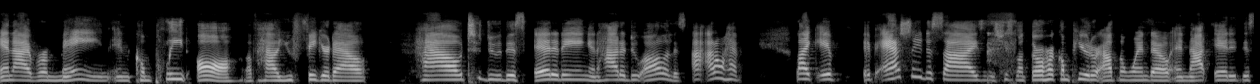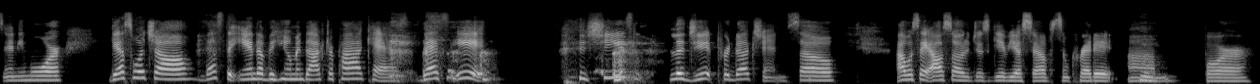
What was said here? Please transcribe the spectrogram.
And I remain in complete awe of how you figured out how to do this editing and how to do all of this. I, I don't have like if if Ashley decides that she's gonna throw her computer out the window and not edit this anymore, guess what, y'all? That's the end of the Human Doctor podcast. That's it. she is legit production. So I would say also to just give yourself some credit hmm. um, for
